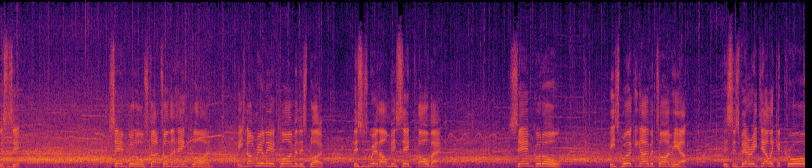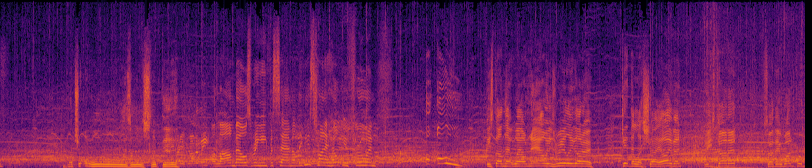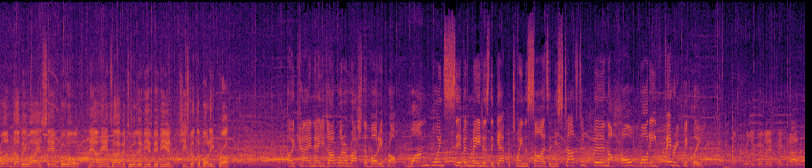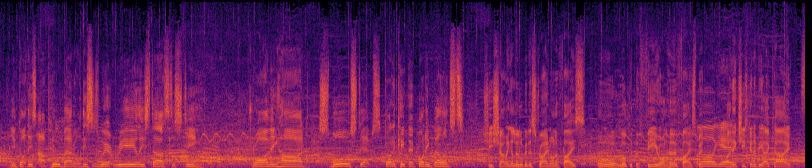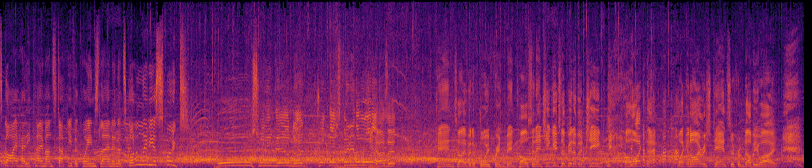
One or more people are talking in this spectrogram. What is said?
This is it. Sam Goodall starts on the hang climb. He's not really a climber, this bloke. This is where they'll miss Zeb Colback. Sam Goodall. He's working overtime here. This is very delicate, Croft. Not sure. Oh, there's a little slip there. Alarm bells ringing for Sam. Olivia's trying to help him through and... Oh, oh! He's done that well. Now he's really got to get the Lachey over. He's done it. So they're one from one, WA. Sam Goodall now hands over to Olivia Vivian. She's got the body prop. Okay, now you don't want to rush the body prop. 1.7 metres the gap between the sides, and this starts to burn the whole body very quickly. That's really good, Liv. Keep it up. You got this uphill battle. This is where it really starts to sting. Driving hard, small steps. Got to keep that body balanced. She's showing a little bit of strain on her face. Oh, look at the fear on her face. But Oh, yeah. I think she's going to be okay. Sky Hattie came unstuck here for Queensland, and it's got Olivia spooked. Oh, swinging down. Don't drop those feet in the water. She water. does it. Hands over to boyfriend Ben Polson, and she gives a bit of a jig. I like that. Like an Irish dancer from WA.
